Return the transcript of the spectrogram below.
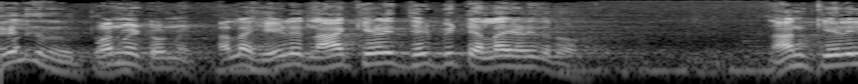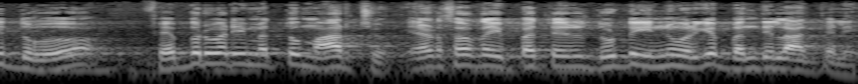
ಹೇಳಿದ್ರು ಒನ್ ಮಿನಿಟ್ ಒನ್ ಮಿನಿಟ್ ಅಲ್ಲ ಹೇಳಿ ನಾ ಕೇಳಿದ್ದು ಹೇಳಿಬಿಟ್ಟು ಎಲ್ಲ ಹೇಳಿದ್ರು ಅವರು. ನಾನು ಕೇಳಿದ್ದು ಫೆಬ್ರವರಿ ಮತ್ತು ಮಾರ್ಚ್ ಎರಡು ಸಾವಿರದ ಇಪ್ಪತ್ತೈದು ದುಡ್ಡು ಇನ್ನೂವರೆಗೆ ಬಂದಿಲ್ಲ ಅಂತೇಳಿ.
